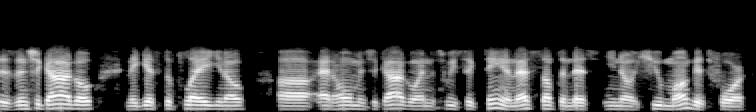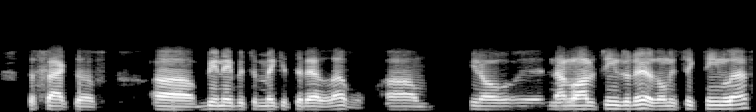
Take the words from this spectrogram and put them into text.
it's in chicago and he gets to play you know uh, at home in chicago in the sweet 16 and that's something that's you know humongous for the fact of uh, being able to make it to that level. Um, you know, not a lot of teams are there. There's only 16 left.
